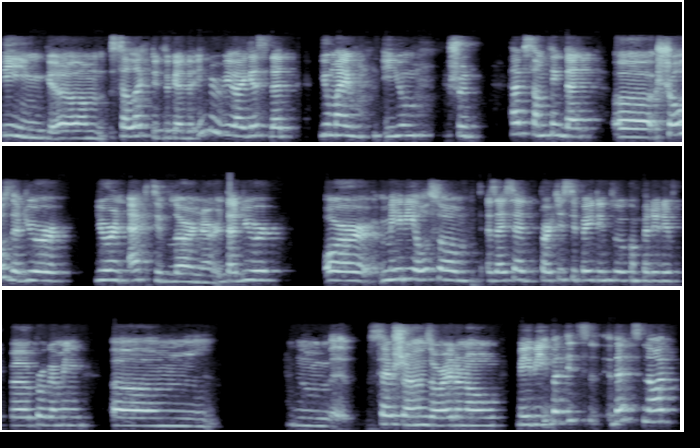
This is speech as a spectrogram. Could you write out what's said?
being um, selected to get the interview, I guess that you might you should have something that uh, shows that you're you're an active learner, that you're or maybe also, as I said, participate into a competitive uh, programming um, mm, sessions, or I don't know, maybe. But it's that's not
